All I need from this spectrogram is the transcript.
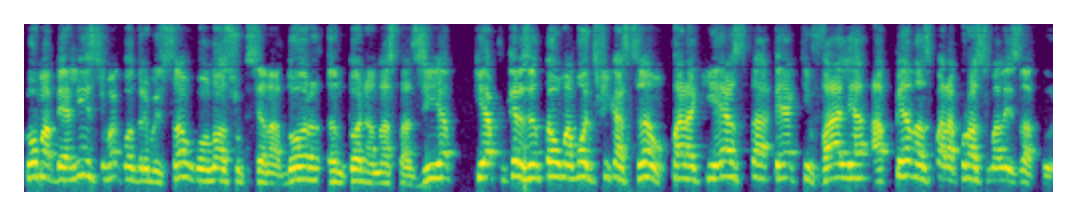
com uma belíssima contribuição com o nosso senador Antônio Anastasia, que apresentou uma modificação para que esta PEC valha apenas para a próxima legislatura.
